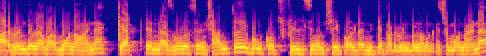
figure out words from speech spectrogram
পারবেন বলে আমার মনে হয় না। ক্যাপ্টেন নাজমুল হোসেন শান্ত এবং কোচ ফিল সেমন সেই কলটা নিতে পারবেন বলে আমার কাছে মনে হয় না।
